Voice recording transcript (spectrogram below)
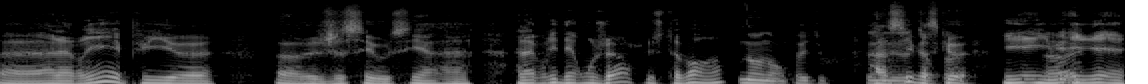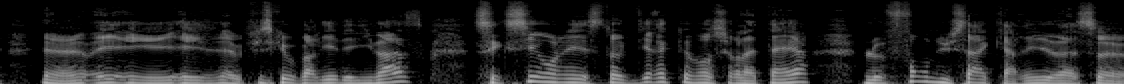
euh, à l'abri, et puis euh, euh, je sais aussi à, à l'abri des rongeurs justement. hein. Non, non, pas du tout. Ah si, parce que pas. il- il- Ah ouais il- euh, et, et- et, euh, puisque vous parliez des limaces, c'est que si on les stocke directement sur la terre, le fond du sac arrive à se,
